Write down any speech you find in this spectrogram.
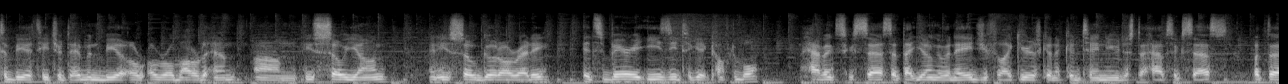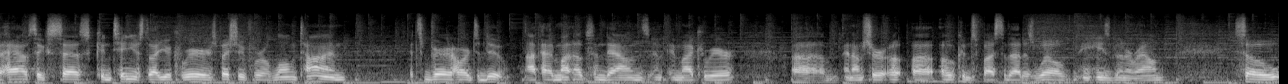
to be a teacher to him and be a, a role model to him. Um, he's so young and he's so good already. It's very easy to get comfortable. Having success at that young of an age, you feel like you're just going to continue just to have success. But to have success continuous throughout your career, especially for a long time, it's very hard to do. I've had my ups and downs in, in my career, um, and I'm sure uh, uh, O can suffice to that as well. He, he's been around. So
